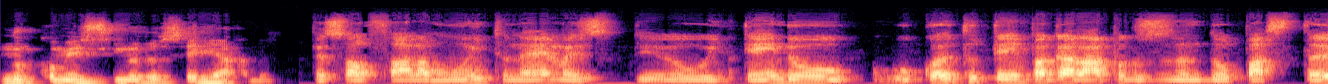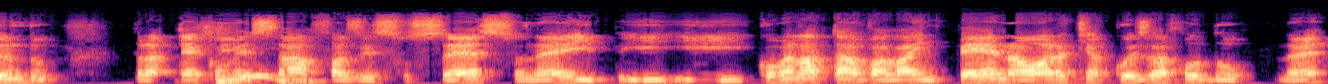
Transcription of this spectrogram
no comecinho do seriado. O pessoal fala muito, né, mas eu entendo o, o quanto tempo a Galápagos andou pastando para até começar Sim. a fazer sucesso, né? E, e, e como ela estava lá em pé na hora que a coisa rodou, né?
